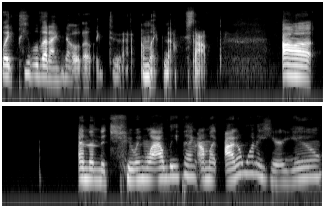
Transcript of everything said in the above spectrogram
like people that I know that like do that. I'm like, no, stop. Uh, and then the chewing loudly thing. I'm like, I don't want to hear you.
